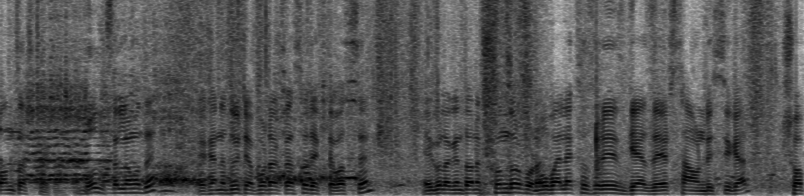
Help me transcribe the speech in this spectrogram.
পঞ্চাশ টাকা। হোলসেলের মধ্যে? এখানে দুইটা প্রোডাক্ট আছে দেখতে পাচ্ছেন। এগুলো কিন্তু অনেক সুন্দর product mobile accessories gadget sound speaker সব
